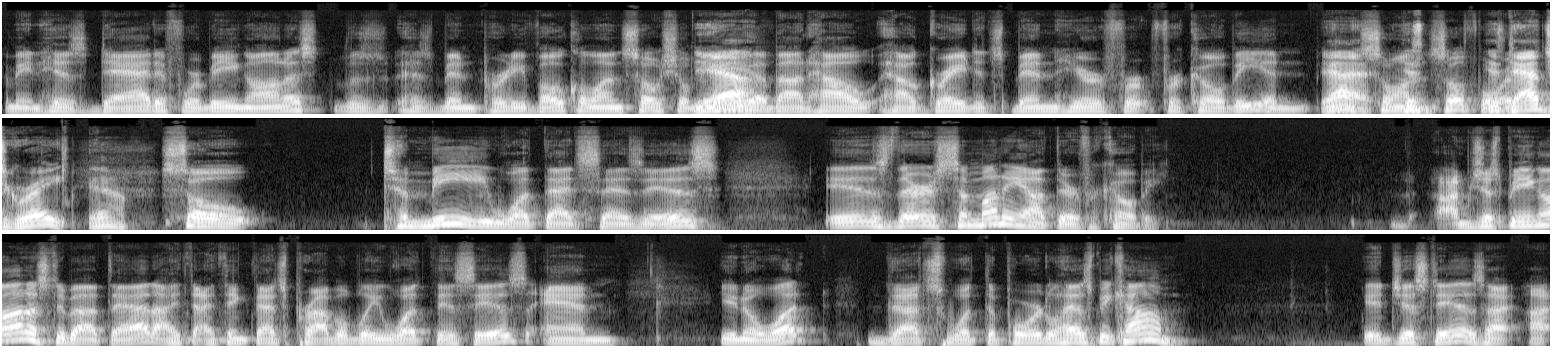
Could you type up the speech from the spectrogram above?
I mean, his dad, if we're being honest, was, has been pretty vocal on social media Yeah. about how, how great it's been here for, for Kobe and, Yeah, and so on his, and so forth. His dad's great. Yeah. So, to me, what that says is, is there's some money out there for Kobe. I'm just being honest about that. I, I think that's probably what this is, and you know what? That's what the portal has become. It just is. I I,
